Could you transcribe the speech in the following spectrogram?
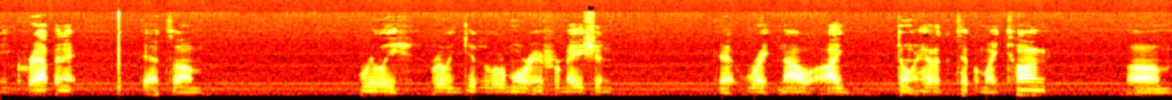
neat crap in it that um, really really gives a little more information that right now I don't have at the tip of my tongue. Um,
